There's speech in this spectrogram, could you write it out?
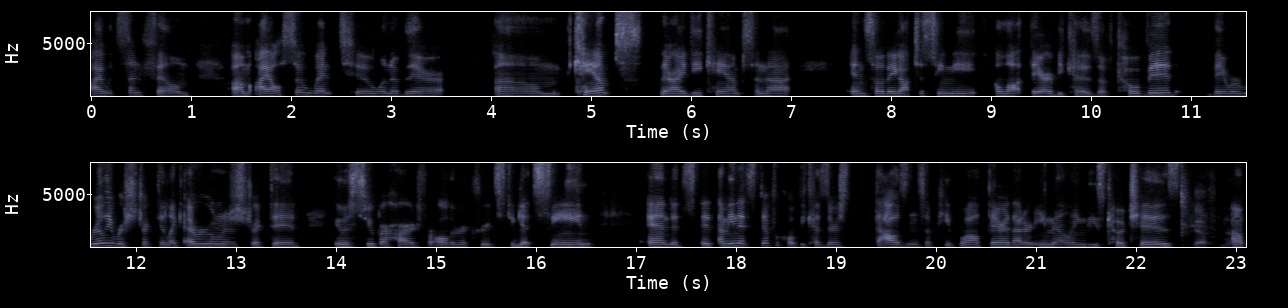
I would send film. Um, I also went to one of their um, camps, their ID camps, and that, and so they got to see me a lot there because of COVID. They were really restricted. Like everyone was restricted. It was super hard for all the recruits to get seen, and it's. It, I mean, it's difficult because there's thousands of people out there that are emailing these coaches um,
